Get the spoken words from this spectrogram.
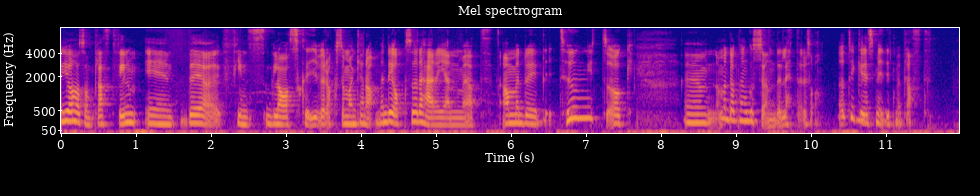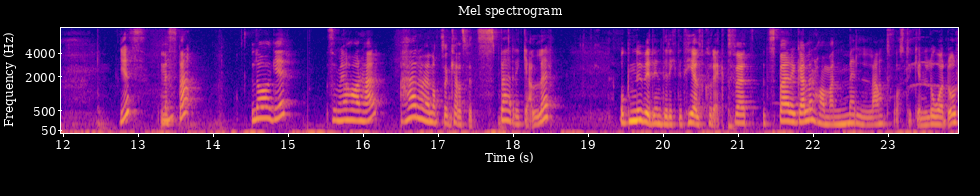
Och jag har sån plastfilm. Eh, det finns glasskivor också man kan ha. Men det är också det här igen med att ja, men det blir tungt och eh, ja, men de kan gå sönder lättare så. Jag tycker det är smidigt med plast. Yes, nästa lager som jag har här. Här har jag något som kallas för ett spärrgaller. Och nu är det inte riktigt helt korrekt för att ett spärrgaller har man mellan två stycken lådor.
